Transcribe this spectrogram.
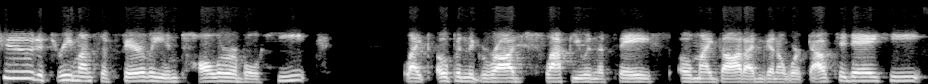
two to three months of fairly intolerable heat, like open the garage, slap you in the face, oh my God, I'm gonna work out today heat.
